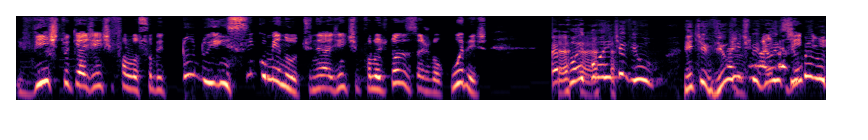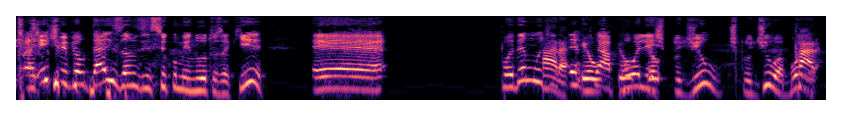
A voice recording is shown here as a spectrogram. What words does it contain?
Visto que a gente falou sobre tudo em cinco minutos, né? A gente falou de todas essas loucuras. É, Foi como a gente viu. A gente viu, a gente viveu em 5 gente, minutos. a gente viveu 10 anos em 5 minutos aqui. É... Podemos Cara, dizer eu- que a eu- bolha eu- explodiu? Explodiu a bolha? Cara,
